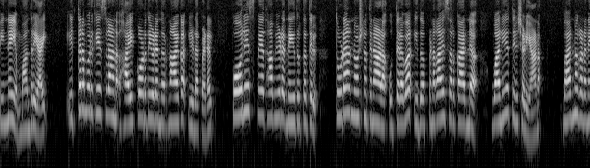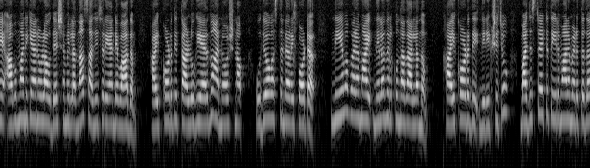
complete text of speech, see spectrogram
പിന്നെയും മന്ത്രിയായി. ഇത്തരമൊരു കേസിലാണ് ഹൈക്കോടതിയുടെ നിർണായക ഇടപെടൽ. പോലീസ് മേധാവിയുടെ നേതൃത്വത്തിൽ തുടരന്വേഷണത്തിനാണ് ഉത്തരവ്. ഇത് പിണറായി സർക്കാരിന് വലിയ തിരിച്ചടിയാണ്. ഭരണഘടനയെ അപമാനിക്കാനുള്ള ഉദ്ദേശമില്ലെന്ന സജി ചെറിയാന്റെ വാദം ഹൈക്കോടതി തള്ളുകയായിരുന്നു. അന്വേഷണ ഉദ്യോഗസ്ഥന്റെ റിപ്പോർട്ട് നിയമപരമായി നിലനിൽക്കുന്നതല്ലെന്നും ഹൈക്കോടതി നിരീക്ഷിച്ചു. മജിസ്ട്രേറ്റ് തീരുമാനമെടുത്തത്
